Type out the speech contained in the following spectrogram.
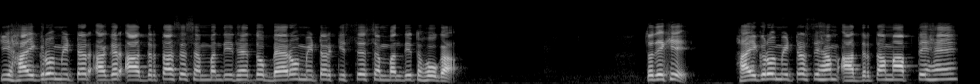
कि हाइग्रोमीटर अगर आर्द्रता से संबंधित है तो बैरोमीटर किससे संबंधित होगा? तो देखिए, हाइग्रोमीटर से हम आर्द्रता मापते हैं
